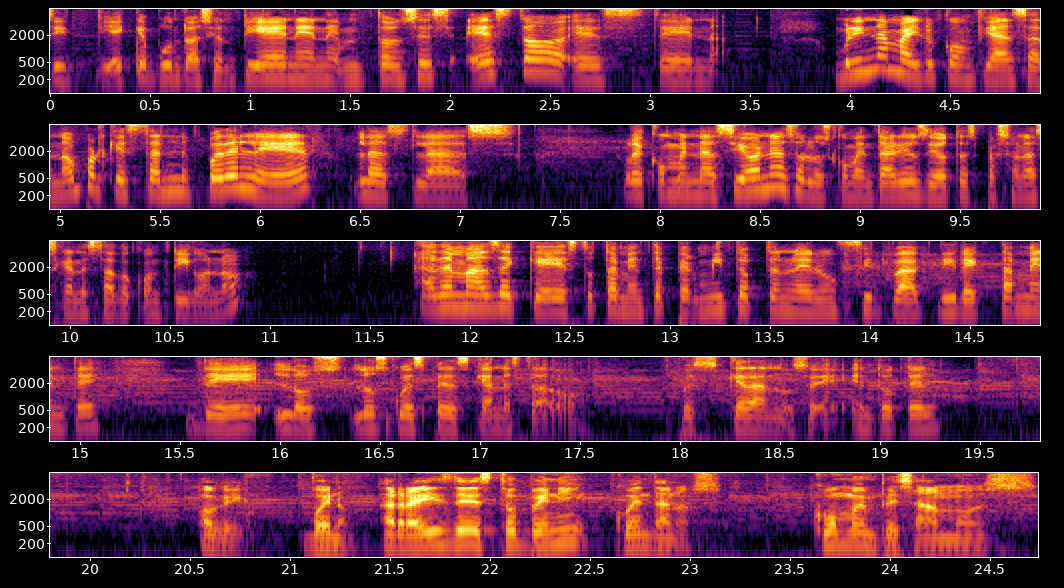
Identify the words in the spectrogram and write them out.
qué puntuación tienen. Entonces esto este, brinda mayor confianza, ¿no? Porque están, pueden leer las, las recomendaciones o los comentarios de otras personas que han estado contigo, ¿no? Además de que esto también te permite obtener un feedback directamente de los, los huéspedes que han estado pues quedándose en tu hotel. Ok, bueno, a raíz de esto, Penny, cuéntanos, ¿cómo empezamos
